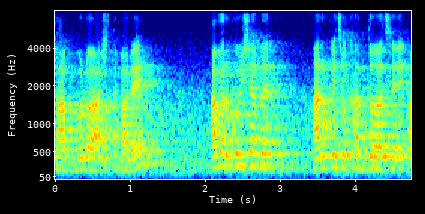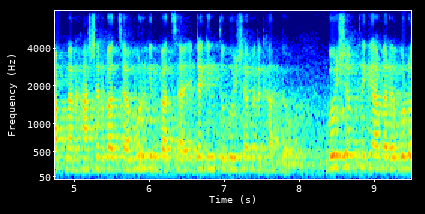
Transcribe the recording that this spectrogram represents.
সাপগুলো আসতে পারে, আবার গুইসাপের আরও কিছু খাদ্য আছে, আপনার হাঁসের বাচ্চা, মুরগির বাচ্চা, এটা কিন্তু গুইসাপের খাদ্য। গুইসাপ থেকে আবার ওগুলো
